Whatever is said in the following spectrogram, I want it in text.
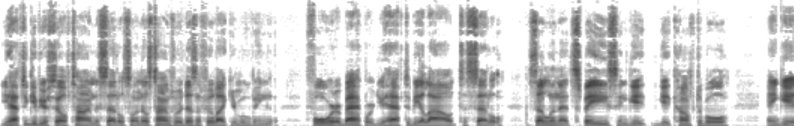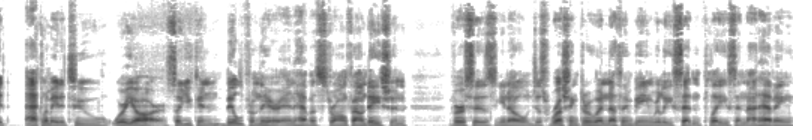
You have to give yourself time to settle. So in those times where it doesn't feel like you're moving forward or backward, you have to be allowed to settle. Settle in that space and get get comfortable and get acclimated to where you are so you can build from there and have a strong foundation versus, you know, just rushing through and nothing being really set in place and not having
